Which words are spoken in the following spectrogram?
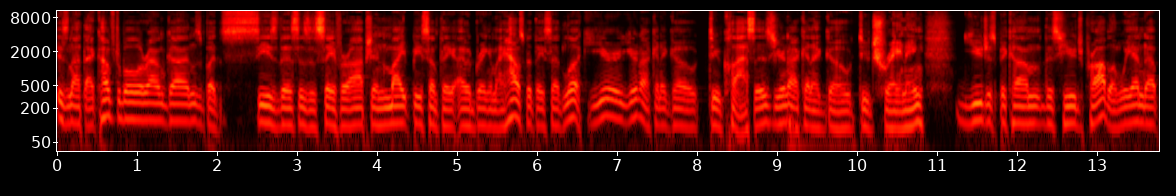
is not that comfortable around guns, but sees this as a safer option. Might be something I would bring in my house, but they said, "Look, you're you're not going to go do classes. You're not going to go do training. You just become this huge problem. We end up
